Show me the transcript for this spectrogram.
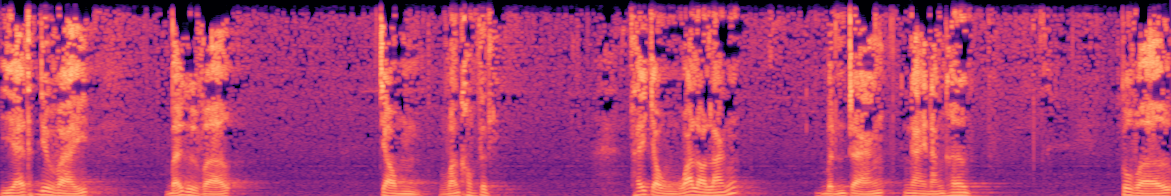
Giải thích như vậy, bởi người vợ, chồng vẫn không tin. Thấy chồng quá lo lắng, bệnh trạng ngày nặng hơn. Cô vợ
